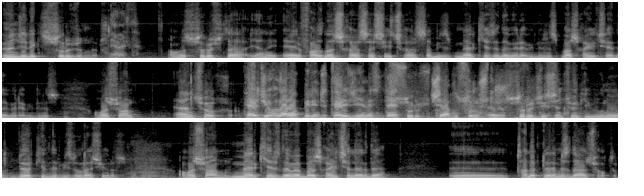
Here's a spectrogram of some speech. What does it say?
öncelik Surucundur. Evet. Ama Suruç'ta yani eğer fazla çıkarsa şey çıkarsa biz merkeze de verebiliriz. Başka ilçeye de verebiliriz. Ama şu an en çok Tercih olarak birinci tercihiniz de Suruç. Şey bu Suruç'tur. evet Suruç için çünkü bunu dört yıldır biz uğraşıyoruz. Ama şu an merkezde ve başka ilçelerde e, taleplerimiz daha çoktur.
